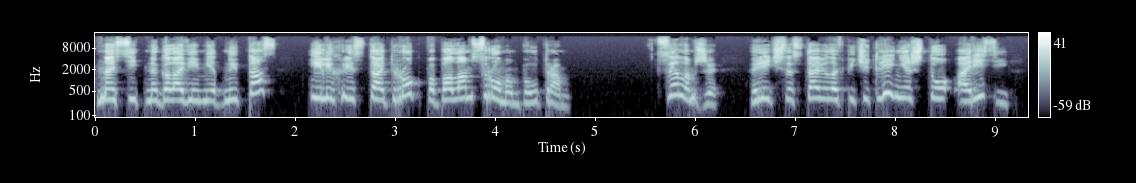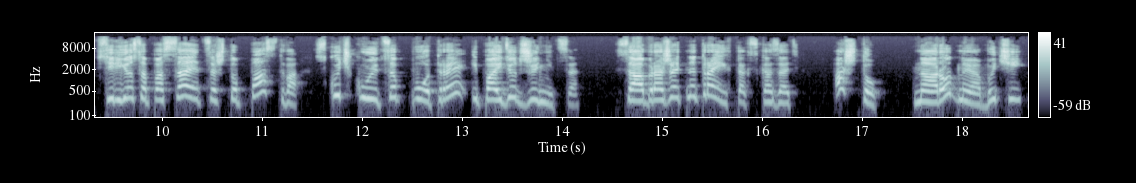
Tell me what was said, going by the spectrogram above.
носить на голове медный таз или христать рог пополам с ромом по утрам. В целом же речь составила впечатление, что Арисий всерьез опасается, что паства скучкуется потрое и пойдет жениться. Соображать на троих, так сказать. А что? Народный обычай.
